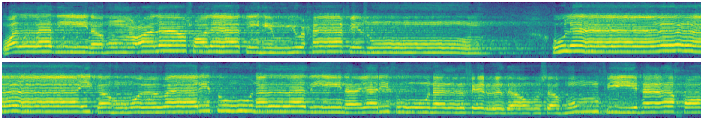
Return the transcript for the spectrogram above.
والذين هم على صلاتهم يحافظون أولئك فهم فيها خالدون.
